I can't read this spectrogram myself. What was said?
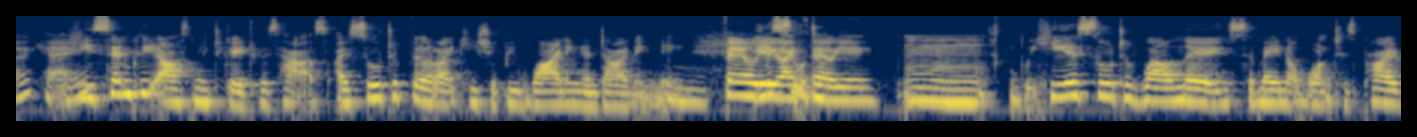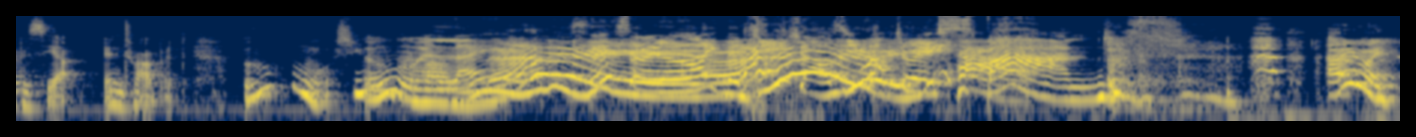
Okay. He simply asked me to go to his house. I sort of feel like he should be wining and dining me. Mm. feel He you. I fail of- you. Mm, he is sort of well known, so may not want his privacy up interrupted. Ooh, she Ooh, well I like known. What is this? I like the details. You have to expand. Oh my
